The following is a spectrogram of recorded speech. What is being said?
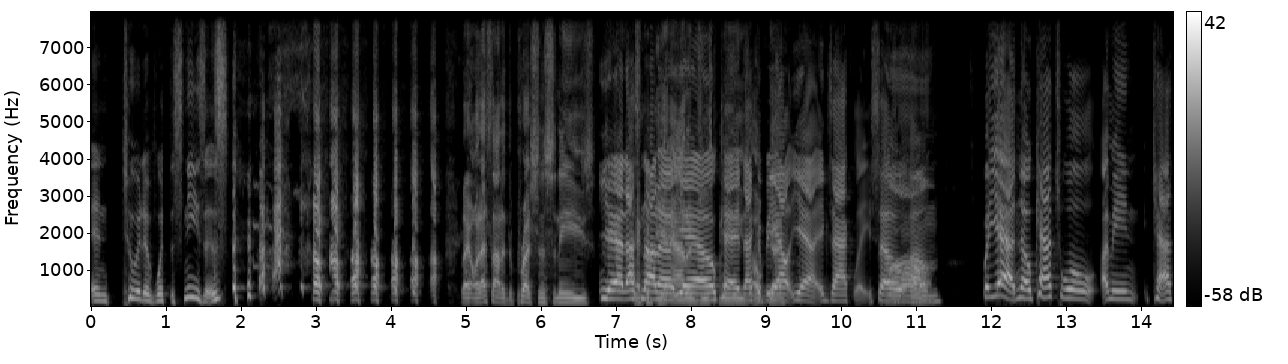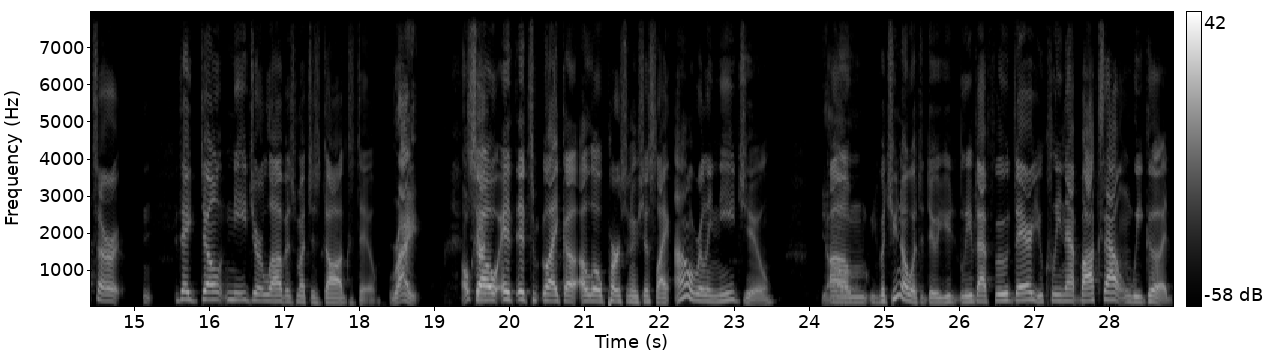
intuitive with the sneezes. like, oh, that's not a depression sneeze. yeah, that's That not a yeah, okay, sneeze, that could be okay. out. Yeah, exactly. So Oh. um, but yeah, no, cats will. I mean, cats are they don't need your love as much as dogs do. Right. Okay. So it, it's like a, a little person who's just like, I don't really need you. Yo, Um, but you know what to do. You leave that food there, you clean that box out, and we good.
